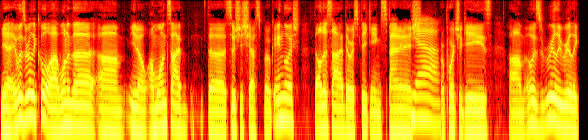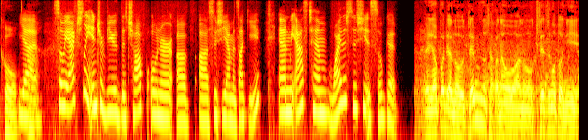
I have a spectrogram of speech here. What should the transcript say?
Yeah, it was really cool. Uh, one of the, um, you know, on one side, the sushi chef spoke English. The other side, they were speaking Spanish Yeah. or Portuguese. Um, it was really, really cool. Yeah. Uh, so we actually interviewed the shop owner of uh, Sushi Yamazaki, and we asked him why the sushi is so good. えーやっぱりあの全部の魚をあの季節ごとに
